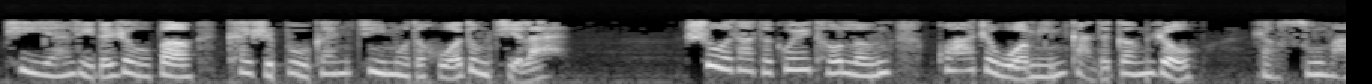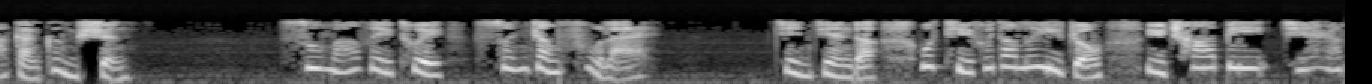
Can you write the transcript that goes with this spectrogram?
屁眼里的肉棒开始不甘寂寞的活动起来，硕大的龟头棱刮着我敏感的肛肉，让酥麻感更深。酥麻未退，酸胀复来。渐渐的，我体会到了一种与插逼截然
